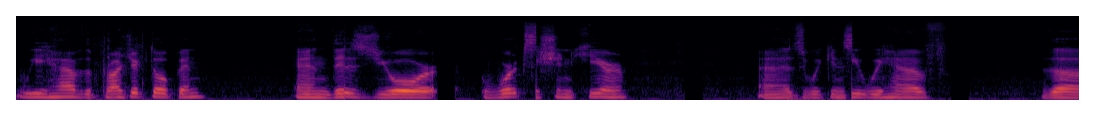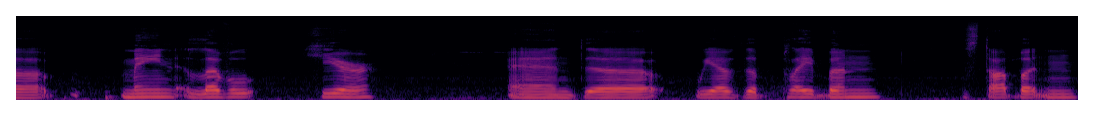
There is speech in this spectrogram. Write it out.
We have the project open and this is your workstation here. As we can see we have the main level here. And uh, we have the play button the stop button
